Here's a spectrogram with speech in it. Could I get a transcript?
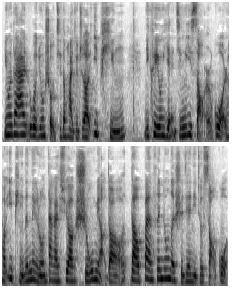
因为大家如果用手机的话，就知道一屏你可以用眼睛一扫而过，然后一屏的内容大概需要十五秒到到半分钟的时间你就扫过。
